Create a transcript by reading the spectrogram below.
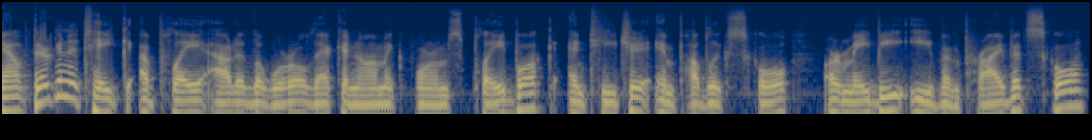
Now, if they're going to take a play out of the World Economic Forum's playbook and teach it in public school or maybe even private school,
